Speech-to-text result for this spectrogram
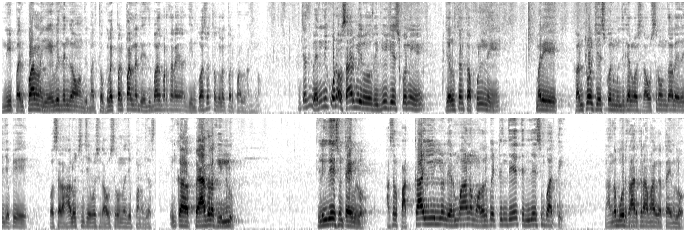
నీ పరిపాలన ఏ విధంగా ఉంది? మరి తొగ్గులకు పరిపాలన ఎందుకు బాధపడతారా దీనికోసం తొగ్గులకు పరిపాలన అంటున్నాం. అంటే ఇవన్నీ కూడా ఒకసారి మీరు రివ్యూ చేసుకొని జరుగుతున్న తప్పుల్ని మరి కంట్రోల్ చేసుకొని ముందుకెళ్ళవలసిన అవసరం ఉందా లేదని చెప్పి ఒకసారి ఆలోచించవలసిన అవసరం ఉందని చెప్పి మనం చేస్తాం. ఇంకా పేదలకు ఇల్లు. తెలుగుదేశం టైంలో అసలు పక్కా ఈ ఇల్లు నిర్మాణం మొదలుపెట్టిందే తెలుగుదేశం పార్టీ. నందమూరి తారక రామారావు గారి టైంలో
